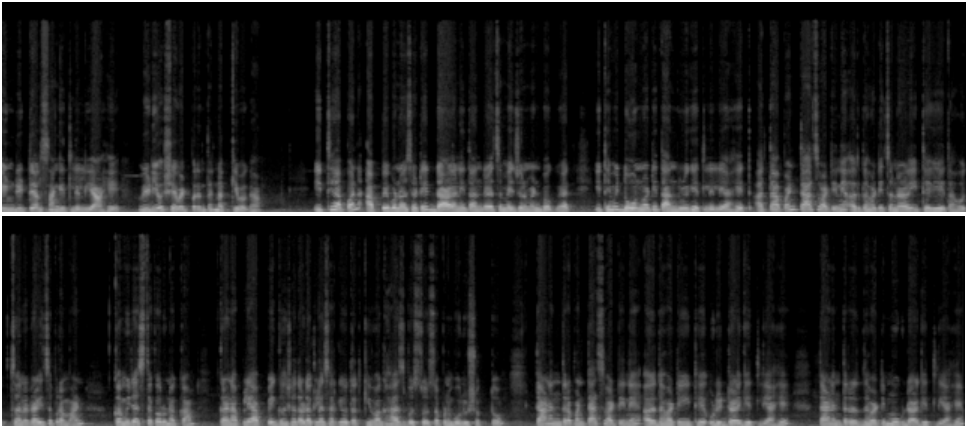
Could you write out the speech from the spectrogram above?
इन डिटेल सांगितलेली आहे. व्हिडिओ शेवटपर्यंत नक्की बघा. इथे आपण आप्पे बनवण्यासाठी डाळ आणि तांदळाचं मेजरमेंट बघूयात. इथे मी दोन वाटी तांदूळ घेतलेले आहेत. आता आपण त्याच वाटीने अर्धा वाटी चणाडाळ इथे घेत आहोत. चणाडाळीचं प्रमाण कमी जास्त करू नका. कारण आपले आप्पे घशात अडकल्यासारखे होतात किंवा घास बसतो असं आपण बोलू शकतो. त्यानंतर आपण त्याच वाटीने अर्धा वाटी इथे उडीद डाळ घेतली आहे. त्यानंतर अर्धा वाटी मूग डाळ घेतली आहे.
